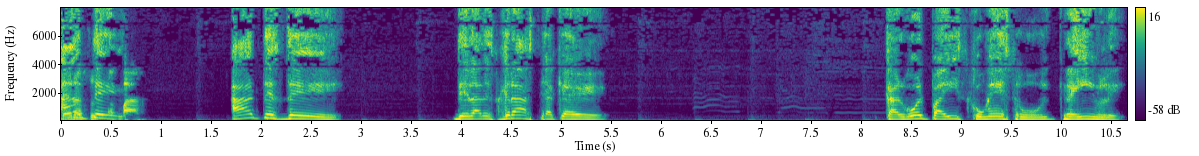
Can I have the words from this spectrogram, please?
antes, antes de, de la desgracia que cargó el país con eso increíble,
